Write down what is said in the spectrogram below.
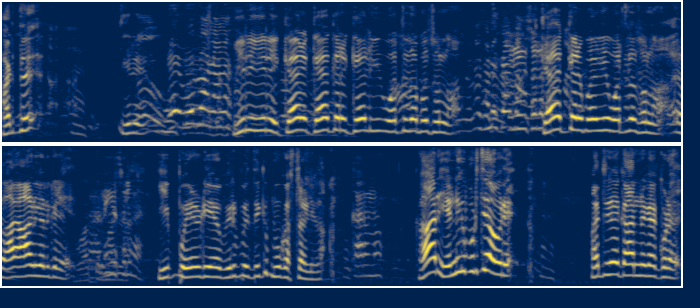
அடுத்து இரு. இரு இரு. கே கேட்குற கேள்வி ஒருத்ததான் சொல்லலாம். கேட்குற போய் ஒருத்தர் சொல்லலாம். ஆளுகளுக்கு. நீங்க சொல்லுங்க. இப்போ என்னுடைய விருப்பத்துக்கு மு க. ஸ்டாலின் தான். காரணம்? கார் எனக்கு பிடிச்சது அவரு. மற்றதே காரணம் கேட்கக்கூடாது.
